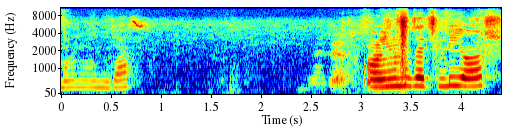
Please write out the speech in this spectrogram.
zaman oynayacağız. Oyunumuz açılıyor.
